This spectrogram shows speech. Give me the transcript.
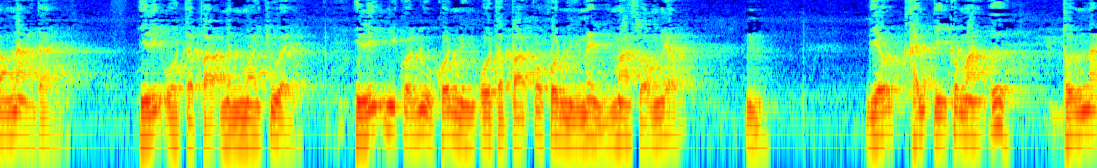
ำหน้าได้ฮิริโอตปะมันมาช่วย ฮิรินี่ก็ลูกคนหนึ่ง โอตปะก็คนหนึ่งนั่นมาสองแล้ว อืม เดี๋ยวขันติก็มา เออ ทนหน้า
